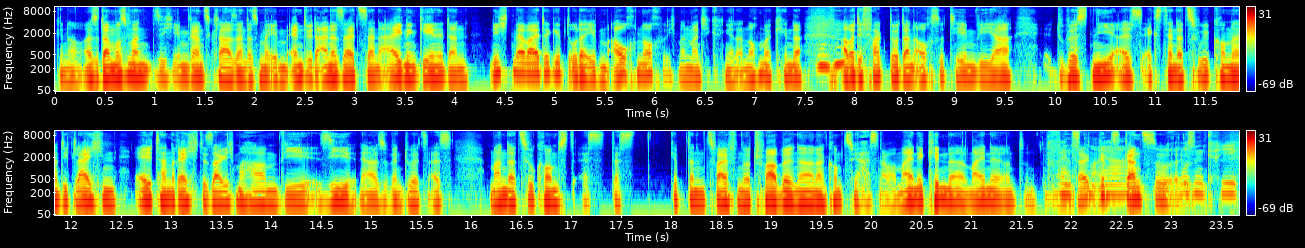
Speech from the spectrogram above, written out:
Genau, also da muss man sich eben ganz klar sein, dass man eben entweder einerseits seine eigenen Gene dann nicht mehr weitergibt oder eben auch noch, ich meine, manche kriegen ja dann nochmal Kinder, mhm. aber de facto dann auch so Themen wie, ja, du wirst nie als extern dazugekommener die gleichen Elternrechte, sage ich mal, haben wie sie. Ja, also wenn du jetzt als Mann dazukommst, es, das, gibt dann im Zweifel nur Trouble, ne? Und dann kommt es, ja, es sind aber meine Kinder, meine und, und ja, da gibt es ja, ganz so Rosenkrieg,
